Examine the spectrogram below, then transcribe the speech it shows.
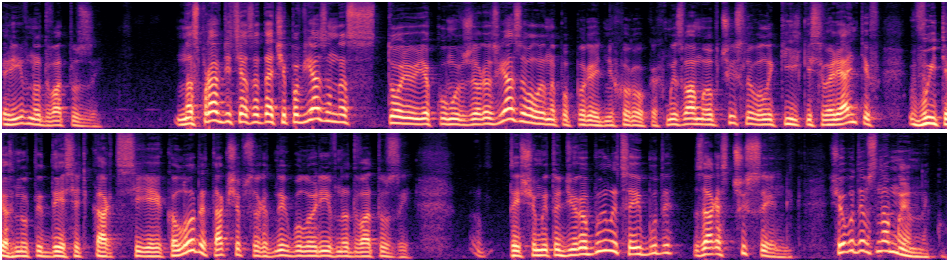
рівно два тузи? Насправді ця задача пов'язана з тою, яку ми вже розв'язували на попередніх уроках. Ми з вами обчислювали кількість варіантів витягнути 10 карт з цієї колоди так, щоб серед них було рівно два тузи. Те, що ми тоді робили, це і буде зараз чисельник. Що буде в знаменнику?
